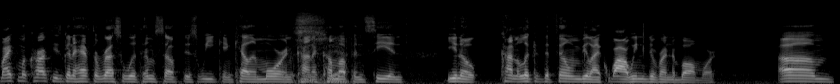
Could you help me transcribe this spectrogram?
Mike McCarthy's going to have to wrestle with himself this week and Kellen Moore and kind of come Yeah. up and see and you know kind of look at the film and be like, "Wow, we need to run the ball more." Um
